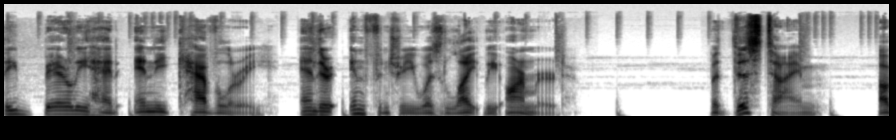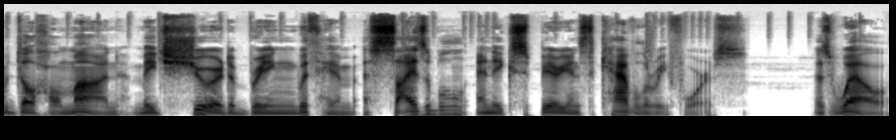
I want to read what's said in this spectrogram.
they barely had any cavalry and their infantry was lightly armored. But this time, Abd al-Rahman made sure to bring with him a sizable and experienced cavalry force, as well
